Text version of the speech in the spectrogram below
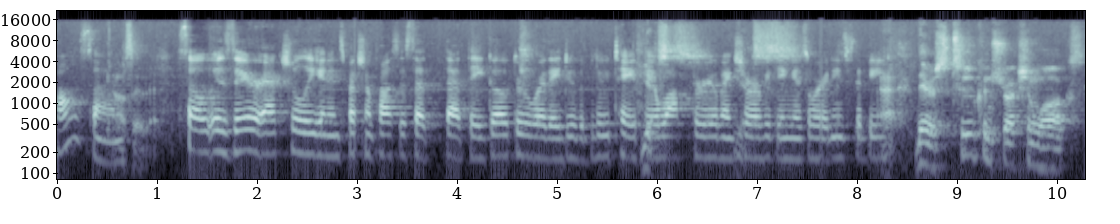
Awesome. I'll say that. So is there actually an inspection process that, that they go through where they do the blue tape, they walk through, make sure everything is where it needs to be? Uh, There's two construction walks.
